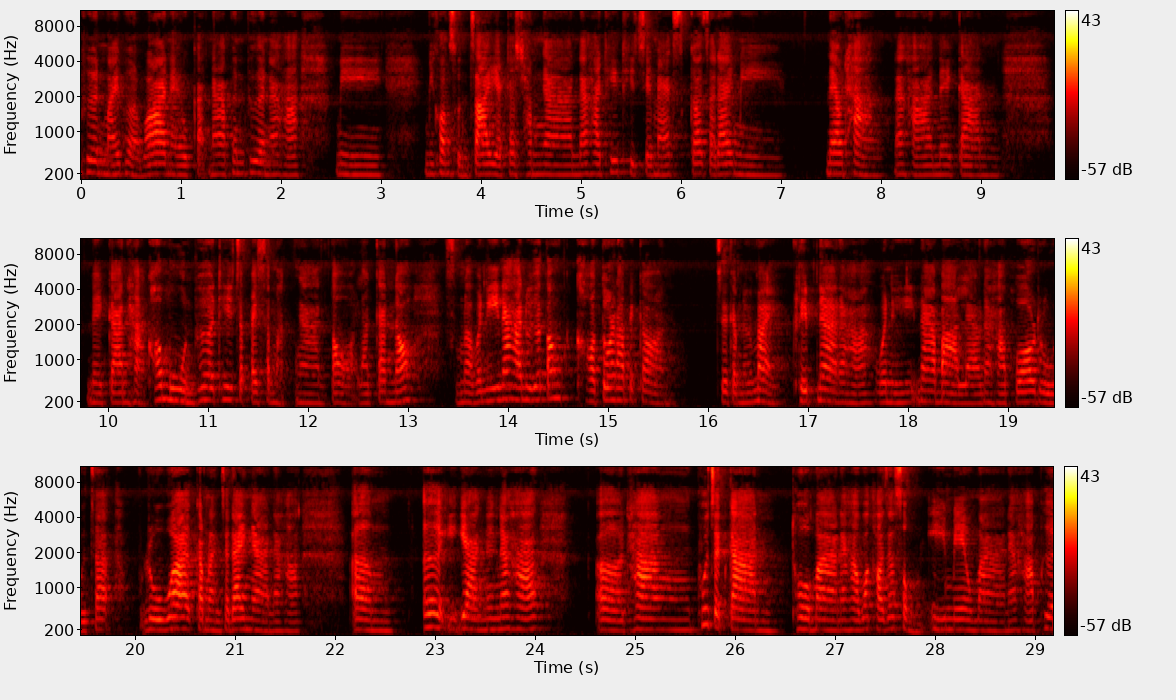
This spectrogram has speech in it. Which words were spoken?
เพื่อนๆไหมเผื่อว่าในโอกาสหน้าเพื่อนๆนะคะ มีมีความสนใจอยากจะทำงานนะคะที่ tjmax ก็จะได้มี แนวทางนะคะในการในการหาข้อมูลเพื่อที่จะไปสมัครงานต่อละกันเนาะสำหรับวันนี้นะคะหนูจะต้องขอตัวลาไปก่อน เจอกันใหม่คลิปหน้านะคะ วันนี้หน้าบานแล้วนะคะ เพราะรู้จะรู้ว่ากำลังจะได้งานนะคะเอิ่มเอออีกอย่างหนึ่งนะคะ ทางผู้จัดการโทรมานะคะว่าเขาจะส่งอีเมลมานะคะ เพื่อ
